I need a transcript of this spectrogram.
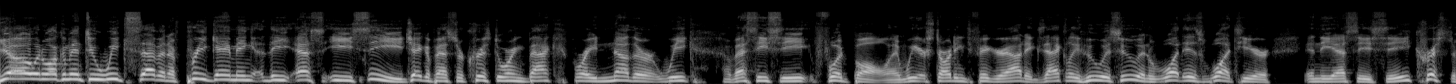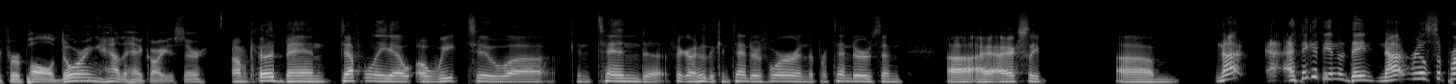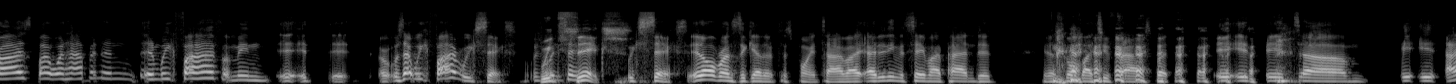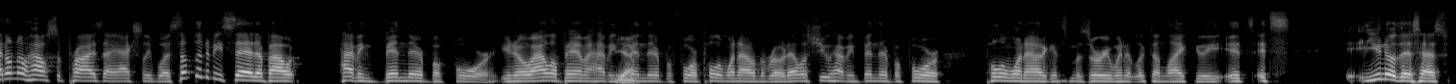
Yo, and welcome into week seven of pre gaming the SEC. Jacob Hester, Chris Doering back for another week of SEC football. And we are starting to figure out exactly who is who and what is what here in the SEC. Christopher Paul Doering, how the heck are you, sir? I'm good, man. Definitely a, a week to uh, contend, uh, figure out who the contenders were and the pretenders. And uh, I, I actually um, not I think at the end of the day, not real surprised by what happened in in week five. I mean, it, it, it was that week five or week six? What, week six. Week six. It all runs together at this point in time. I, I didn't even say my patented, you know, it's going by too fast, but it, it, it, um, it, it, I don't know how surprised I actually was. Something to be said about having been there before, you know, Alabama having yeah. been there before, pulling one out on the road, LSU having been there before, pulling one out against Missouri when it looked unlikely. It's, it's, you know this has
